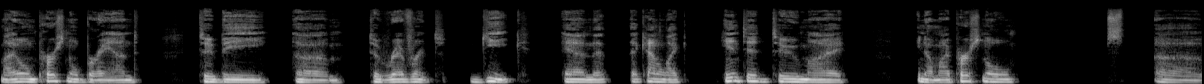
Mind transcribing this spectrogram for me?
my own personal brand to be um, to Reverent Geek, and that that kind of like hinted to my, you know, my personal, uh,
